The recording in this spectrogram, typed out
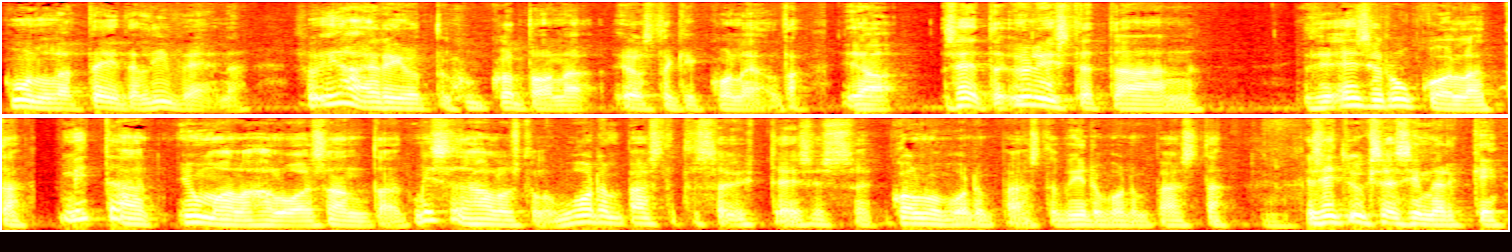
kuunnella teitä liveenä. Se on ihan eri juttu kuin kotona jostakin koneelta. Ja se, että ylistetään, ensin rukoilla, että mitä Jumala haluaisi antaa. Että missä sä haluaisit olla vuoden päästä tässä yhteisössä, kolmen vuoden päästä, viiden vuoden päästä. Ja sitten yksi esimerkki.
